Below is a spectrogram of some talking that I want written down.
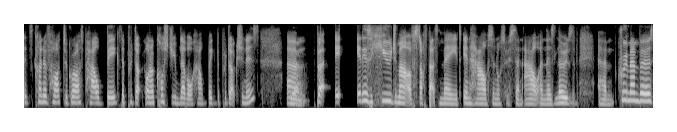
it's kind of hard to grasp how big the product on a costume level, how big the production is. Um, yeah. But it it is a huge amount of stuff that's made in house and also sent out and there's loads of um, crew members.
